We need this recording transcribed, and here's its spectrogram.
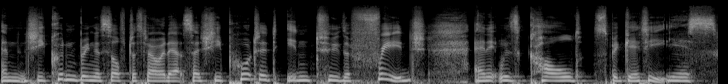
and she couldn't bring herself to throw it out, so she put it into the fridge, and it was cold spaghetti. Yes.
